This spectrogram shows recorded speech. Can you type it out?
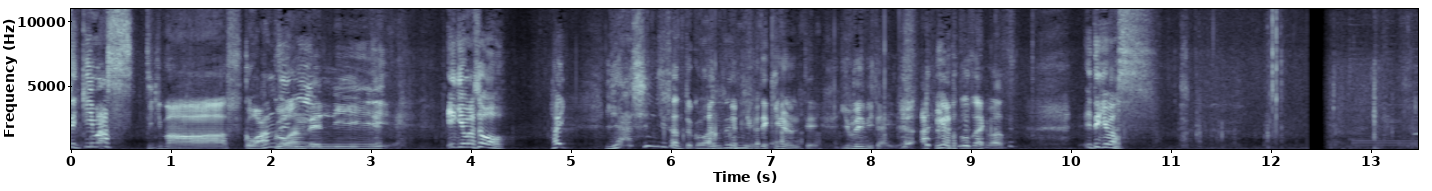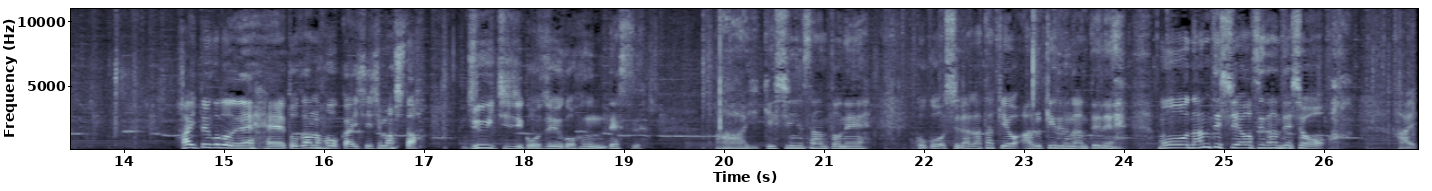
てきます行きます。ご安全にご安全に。行きましょうはい、いや、新次さんとご安全にできるなんて夢みたいです。ありがとうございます。行ってきます。はい、ということでね、えー登山の方開始しました。11時55分です。ああ、池新さんとね、ここ白髪岳を歩けるなんてね、もうなんて幸せなんでしょう。はい。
